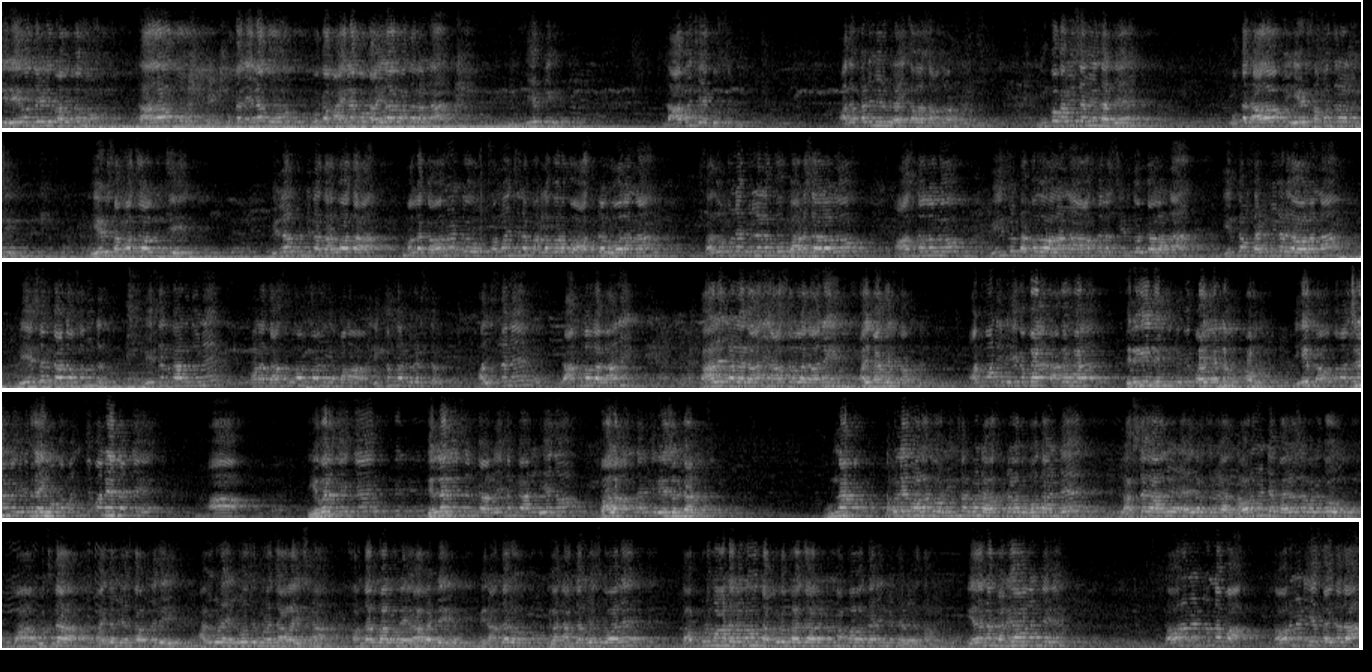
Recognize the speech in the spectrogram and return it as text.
ఈ రేవంత్ రెడ్డి ప్రభుత్వం దాదాపు ఒక నెలకు ఒక మహిళకు ఒక ఐదారు వందలన్న సేఫ్టీ లాభం చేకూరుస్తుంది. అదొక్కటి మీరు గ్రహించవలసిన అవసరం ఉంది. ఇంకొక విషయం ఏంటంటే ఒక దాదాపు ఏడు సంవత్సరాల నుంచి ఏడు సంవత్సరాల నుంచి పిల్లలు పుట్టిన తర్వాత వాళ్ళ గవర్నమెంట్ సంబంధించిన పనుల కొరకు హాస్పిటల్ పోవాలన్నా చదువుకునే పిల్లలకు పాఠశాలలో హాస్టల్లో ఫీజు తక్కువ కావాలన్నా హాస్టల్లో సీట్ దొరకాలన్నా ఇన్కమ్ సర్టిఫికేట్ కావాలన్నా రేషన్ కార్డు అవసరం ఉంటుంది. రేషన్ కార్డుతోనే మన తహసీల్దార్ గారు మన ఇన్కమ్ సర్టిఫికేట్ ఇస్తారు. అది ఇస్తేనే బ్యాంకులలో కానీ కాలేజీలలో కానీ హాస్టల్లో కానీ అది పనిచేస్తూ ఉంటుంది. అటువంటి లేకపోయినా కాకపోయినా తిరిగి తిరిగి తిరిగి పదిహేను అవుతుంది. ఈ ప్రభుత్వం వచ్చినాక చేసే ఇంకొక మంచి పని ఏంటంటే ఆ ఎవరికైతే తెల్ల రేషన్ కార్డు రేషన్ కార్డు లేదో వాళ్ళందరికీ రేషన్ కార్డు ఉన్న డబ్బు లేని వాళ్ళకు నిమిషటువంటి హాస్పిటల్కి పోతా అంటే లక్ష కాదు ఐదు లక్షలు కాదు. గవర్నమెంటే పది లక్షల వరకు మా ఉచిత వైద్యం చేస్తూ ఉన్నది. అవి కూడా ఎల్ఓసి కూడా చాలా ఇచ్చిన సందర్భాలు ఉన్నాయి కాబట్టి మీరందరూ ఇవన్నీ అర్థం చేసుకోవాలి. తప్పుడు మాటలను తప్పుడు ప్రచారాలను నమ్మవద్దని మేము తెలియజేస్తాము ఏదైనా పని కావాలంటే గవర్నమెంట్ ఉన్న గవర్నమెంట్ చేస్తే అవుతుందా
